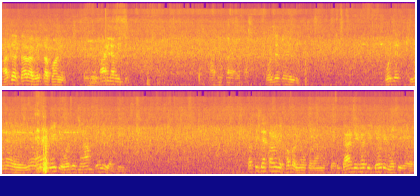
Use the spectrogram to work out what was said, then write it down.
હાજર તારા વેતા પાણી. પાણી લાવી છે. સાથે જતા હોય ખબર ન પડે આમ કરી દાંડી નથી કેવડી મોટી હોય.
